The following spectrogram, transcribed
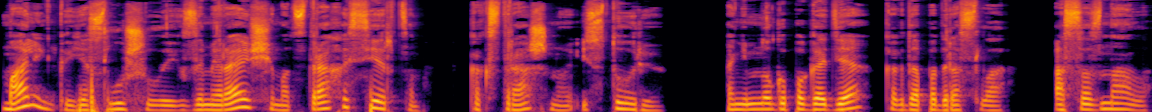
Маленькой я слушала их замирающим от страха сердцем, как страшную историю. А немного погодя, когда подросла, осознала,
